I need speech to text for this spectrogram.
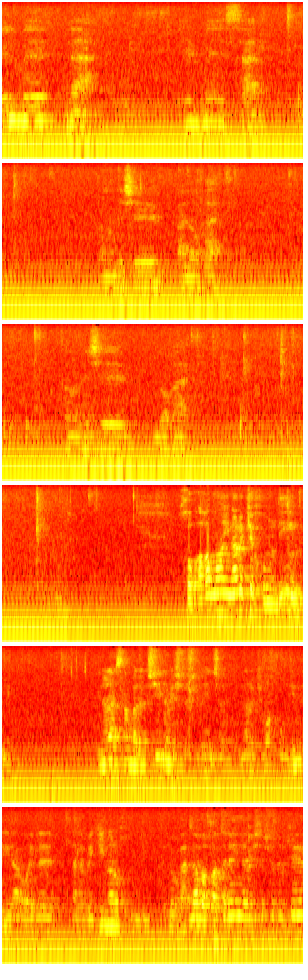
علم نه. علم سر. دانش بلاغت. دانش لغت. خب آقا ما اینا رو که خوندیم اینا رو اصلا برای چی نوشته شده اینجا؟ اینا رو که ما خوندیم دیگه اوایل طلبگی اینا رو خوندیم نه به خاطر این نوشته شده که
